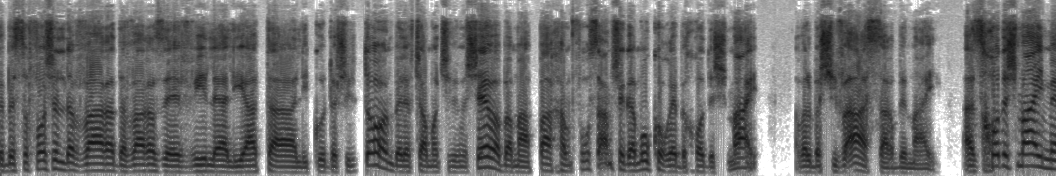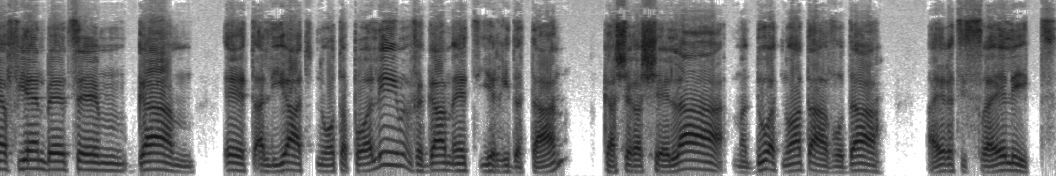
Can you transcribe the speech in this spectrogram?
ובסופו של דבר הדבר הזה הביא לעליית הליכוד לשלטון ב-1977, במהפך המפורסם, שגם הוא קורה בחודש מאי, אבל ב-17 במאי. אז חודש מאי מאפיין בעצם גם את עליית תנועות הפועלים וגם את ירידתן, כאשר השאלה מדוע תנועת העבודה הארץ-ישראלית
